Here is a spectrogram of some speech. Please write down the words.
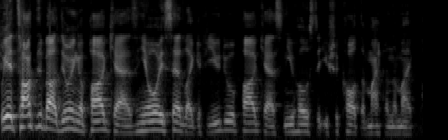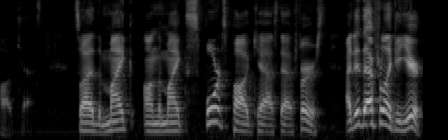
We had talked about doing a podcast, and he always said like, if you do a podcast and you host it, you should call it the Mike on the Mike podcast. So I had the Mike on the Mike Sports podcast at first. I did that for like a year,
